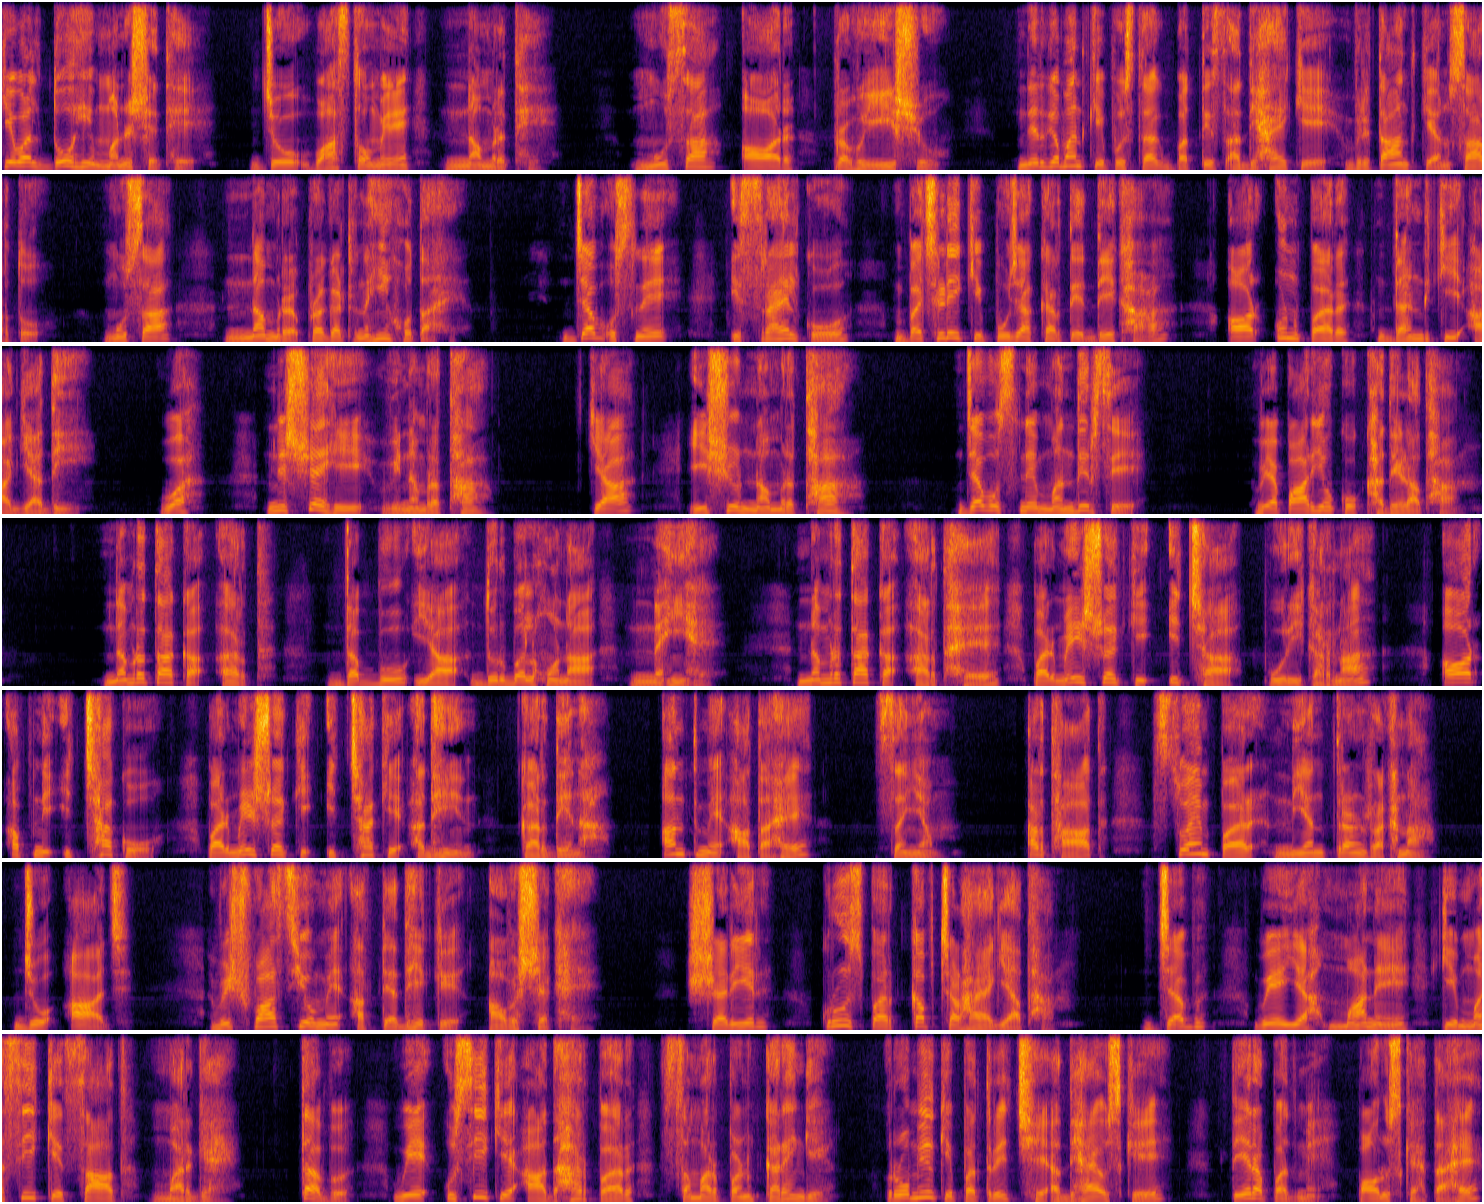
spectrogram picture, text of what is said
केवल दो ही मनुष्य थे जो वास्तव में नम्र थे, मूसा और प्रभु यीशु। निर्गमन की पुस्तक बत्तीस अध्याय के वृतांत के अनुसार तो मूसा नम्र प्रकट नहीं होता है। जब उसने इसराइल को बछड़े की पूजा करते देखा और उन पर दंड की आज्ञा दी, वह निश्चय ही विनम्र था। क्या यीशु नम्र था, जब उसने मंदिर से व्यापारियों को खदेड़ा था। नम्रता का अर्थ दब्बू या दुर्बल होना नहीं है। नम्रता का अर्थ है परमेश्वर की इच्छा पूरी करना और अपनी इच्छा को परमेश्वर की इच्छा के अधीन कर देना। अंत में आता है संयम, अर्थात स्वयं पर नियंत्रण रखना, जो आज विश्वासियों में अत्यधिक आवश्यक है। शरीर क्रूस पर कब चढ़ाया गया था? जब वे यह माने कि मसीह के साथ मर गए, तब वे उसी के आधार पर समर्पण करेंगे। रोमियो के पत्र छह अध्याय उसके तेरह पद में पॉलुस कहता है,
